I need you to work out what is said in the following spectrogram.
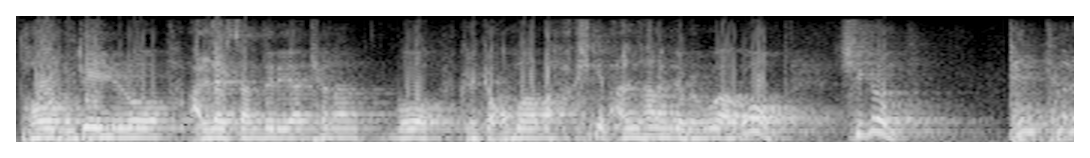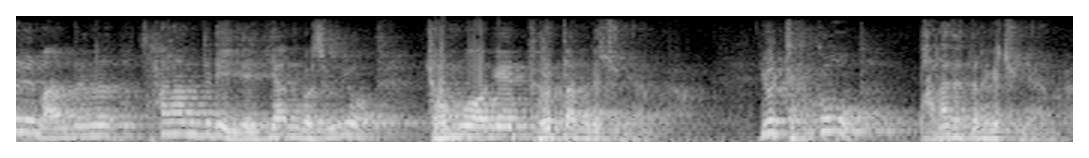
더 유대인으로 알렉산드리아 태어난 뭐 그렇게 어마어마한 학식이 많은 사람인데 불구하고 지금 텐트를 만드는 사람들이 얘기한 것을요, 겸허하게 들었다는 게 중요한 거예요. 이걸 듣고 받아들였다는 게 중요한 거예요.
